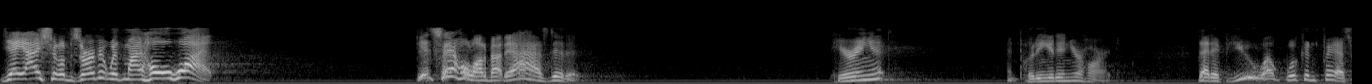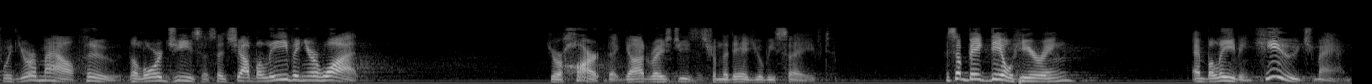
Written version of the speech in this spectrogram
Yea, I shall observe it with my whole what? Didn't say a whole lot about the eyes, did it? Hearing it and putting it in your heart. That if you will, confess with your mouth who? The Lord Jesus, and shall believe in your what? Your heart that God raised Jesus from the dead, you'll be saved. It's a big deal hearing and believing. Huge, man.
